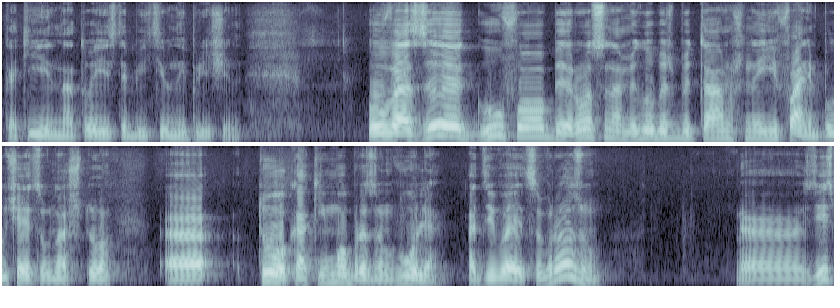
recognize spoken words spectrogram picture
какие на то есть объективные причины. У вазе гуфо беросана милубеш бетамшны и фаним. Получается у нас, что э, то, каким образом воля одевается в разум, э, здесь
